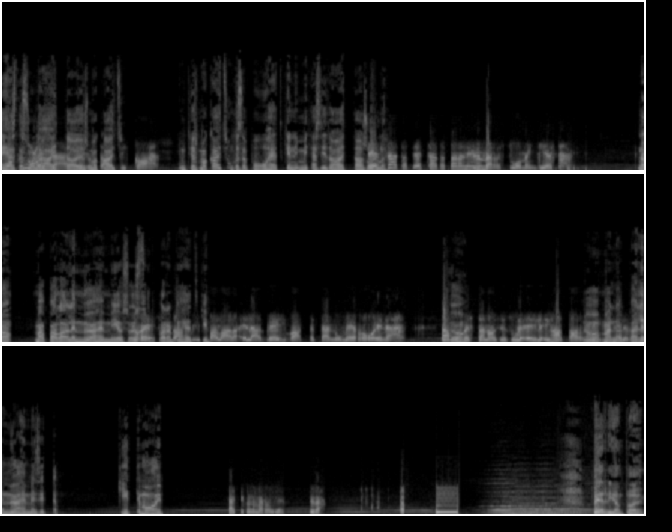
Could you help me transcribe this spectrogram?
eihän sitä sulle haittaa, jos mä Kaitsun... Niin, mutta jos mä Kaitsun kanssa puhun hetken, niin mitä siitä haittaa sulle? Et sä, et, sä tällainen ymmärrä suomen kieltä. No, mä palailen myöhemmin, jos No olisi ei sun parempi tarvii hetki. palailla, elää veivaa tätä numeroa enää. Mä Joo. mun mielestä sanoisin sulle eilen ihan tarpeeksi. No, mä näppäilen myöhemmin sitten. Kiitti, moi. Käyttikö numero yleensä? Hyvä. Perjantai,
